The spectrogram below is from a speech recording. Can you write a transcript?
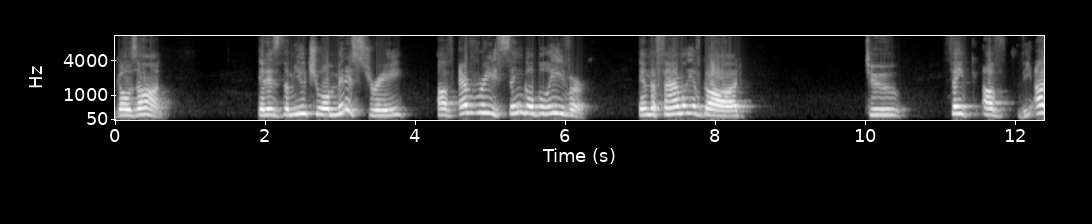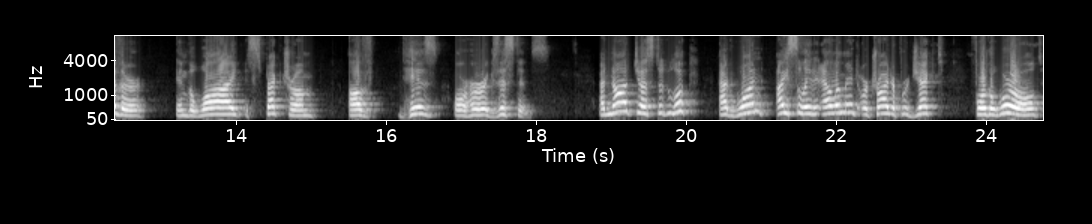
goes on. It is the mutual ministry of every single believer in the family of God to think of the other in the wide spectrum of his or her existence. And not just to look at one isolated element or try to project for the world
